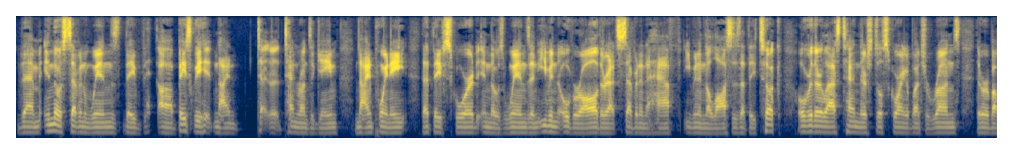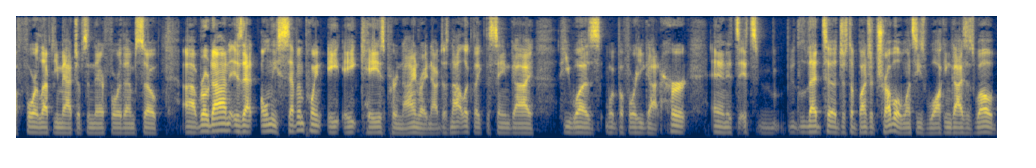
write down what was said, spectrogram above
them, in those seven wins, they've uh, basically hit nine uh, 10 runs a game, 9.8 that they've scored in those wins. And even overall, they're at seven and a half, even in the losses that they took over their last 10. They're still scoring a bunch of runs. There were about four lefty matchups in there for them. So uh, Rodon is at only 7.88 Ks per nine right now. Does not look like the same guy he was before he got hurt, and it's it's led to just a bunch of trouble once he's walking guys as well.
